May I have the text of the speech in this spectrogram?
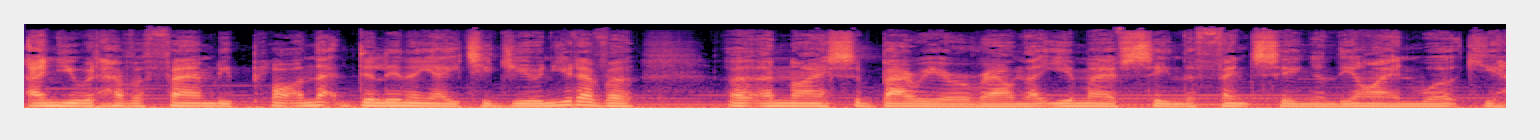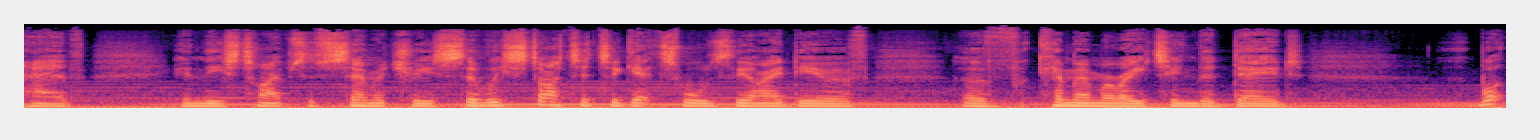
and you would have a family plot, and that delineated you, and you'd have a, a, a nice barrier around that. You may have seen the fencing and the ironwork you have in these types of cemeteries. So we started to get towards the idea of of commemorating the dead. What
